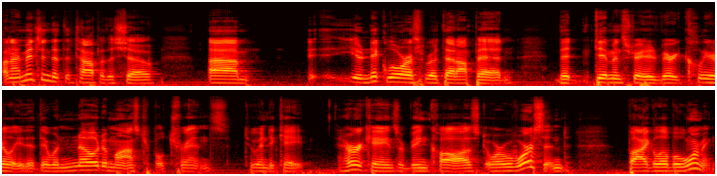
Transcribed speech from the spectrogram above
And I mentioned at the top of the show, um, you know, Nick Loris wrote that op-ed that demonstrated very clearly that there were no demonstrable trends to indicate that hurricanes were being caused or worsened by global warming,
